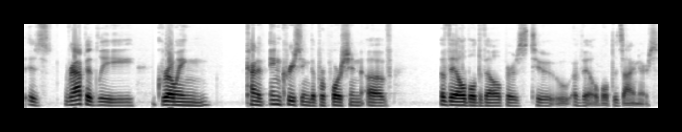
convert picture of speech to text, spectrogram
is rapidly growing, kind of increasing the proportion of available developers to available designers.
